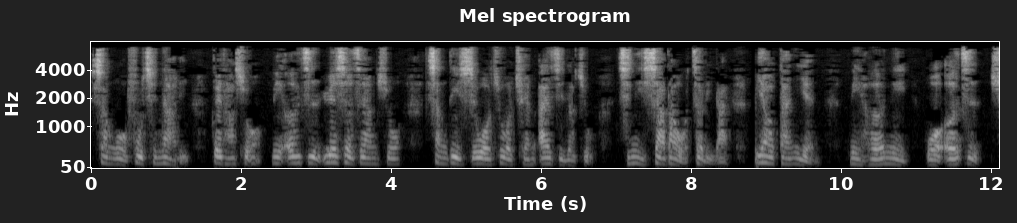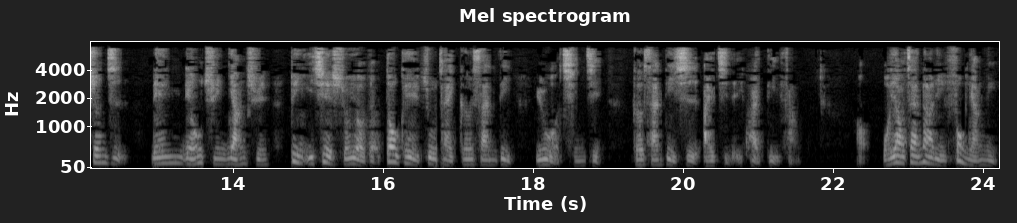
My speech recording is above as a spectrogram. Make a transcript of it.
上我父亲那里，对他说：“你儿子约瑟这样说：上帝使我做全埃及的主，请你下到我这里来，不要单言。你和你我儿子、孙子，连牛群、羊群，并一切所有的，都可以住在歌山地，与我亲近。歌山地是埃及的一块地方。”哦我要在那里奉养你，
